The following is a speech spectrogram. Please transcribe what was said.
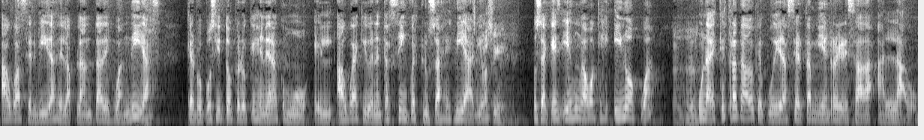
aguas servidas de la planta de Juan Díaz, que a propósito creo que generan como el agua equivalente a cinco esclusajes diarios. Ah, sí. O sea que es, y es un agua que es inocua, una vez que es tratado que pudiera ser también regresada al lago.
